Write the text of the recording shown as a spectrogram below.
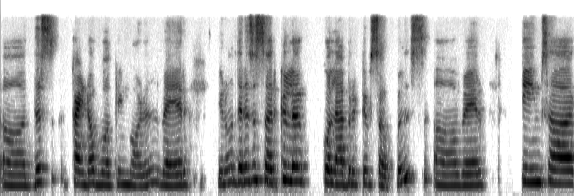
uh, this kind of working model where, you know, there is a circular collaborative circles where teams are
